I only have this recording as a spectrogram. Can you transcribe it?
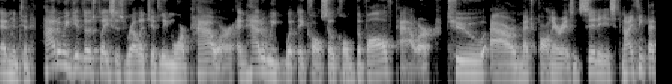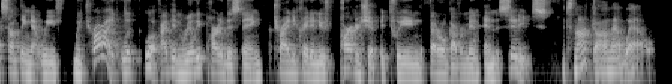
Edmonton, how do we give those places relatively more power? And how do we, what they call so called devolve power to our metropolitan areas and cities? And I think that's something that we've we've tried. Look, look, I've been really part of this thing, trying to create a new partnership between the federal government and the cities. It's not gone that well.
